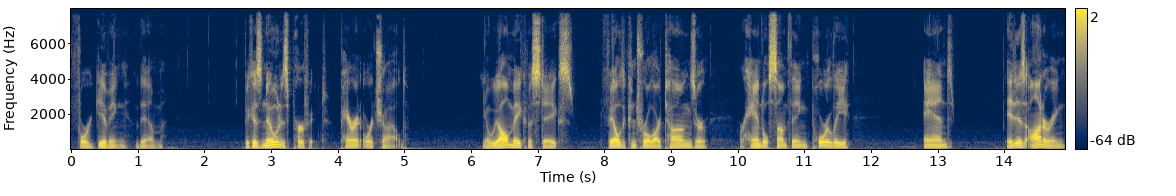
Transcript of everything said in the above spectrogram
forgiving them. Because no one is perfect, parent or child. You know, we all make mistakes, fail to control our tongues or or handle something poorly, and it is honoring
